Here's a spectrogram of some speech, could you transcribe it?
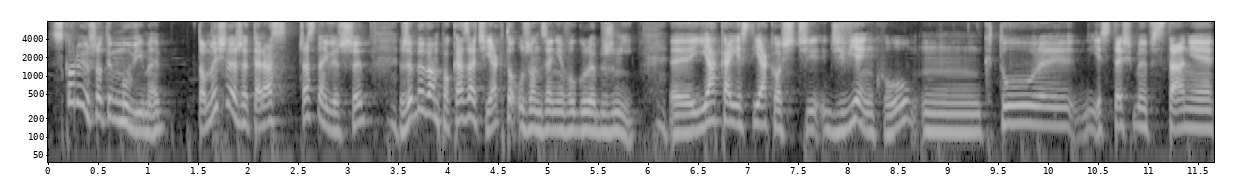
skoro już o tym mówimy, to myślę, że teraz czas najwyższy, żeby Wam pokazać, jak to urządzenie w ogóle brzmi. E, jaka jest jakość dźwięku, mm, który jesteśmy w stanie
